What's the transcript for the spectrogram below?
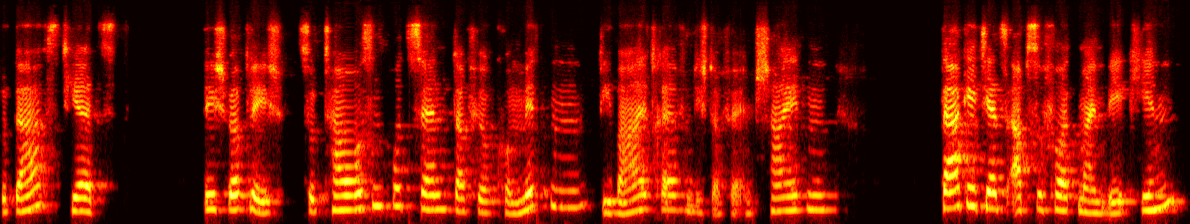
Du darfst jetzt dich wirklich zu 1000 Prozent dafür committen, die Wahl treffen, dich dafür entscheiden. Da geht jetzt ab sofort mein Weg hin.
